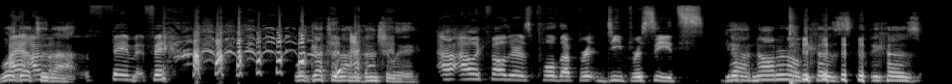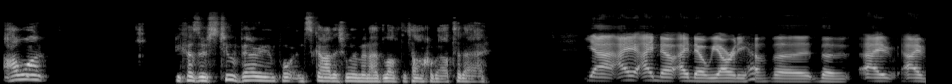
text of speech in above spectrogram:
We'll I- get to I'm- that. Fame, fame, We'll get to that eventually. Alec Feldherr has pulled up re- deep receipts. Yeah, no, no, no, because because I want because there's two very important Scottish women I'd love to talk about today. Yeah, I, I know, I know. We already have the the I I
